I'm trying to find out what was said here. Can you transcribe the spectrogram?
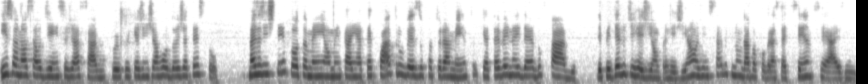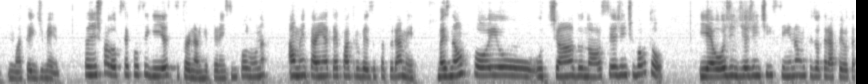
Isso a nossa audiência já sabe, porque a gente já rodou e já testou. Mas a gente tentou também aumentar em até quatro vezes o faturamento, que até veio na ideia do Fábio. Dependendo de região para região, a gente sabe que não dá para cobrar 700 reais um atendimento. Então, a gente falou que você conseguia, se tornando referência em coluna, aumentar em até quatro vezes o faturamento. Mas não foi o, o tchan do nosso e a gente voltou. E é, hoje em dia a gente ensina um fisioterapeuta.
